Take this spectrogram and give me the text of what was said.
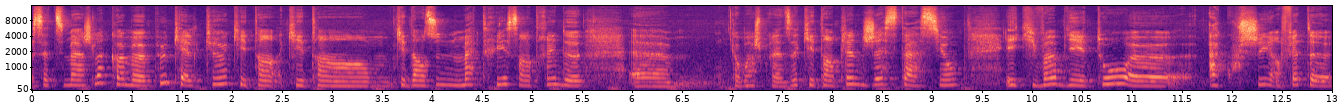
cette image-là comme un peu quelqu'un qui est en, qui est en, qui est dans une matrice en train de comment je pourrais dire, qui est en pleine gestation et qui va bientôt euh, accoucher. En fait, euh,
